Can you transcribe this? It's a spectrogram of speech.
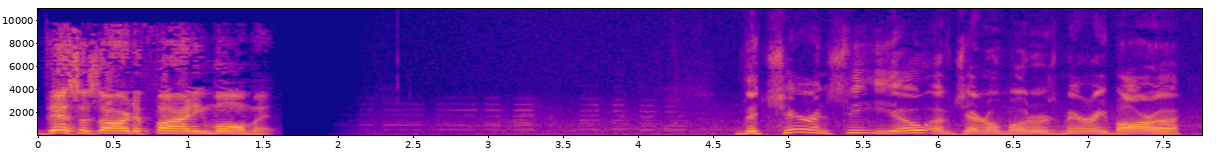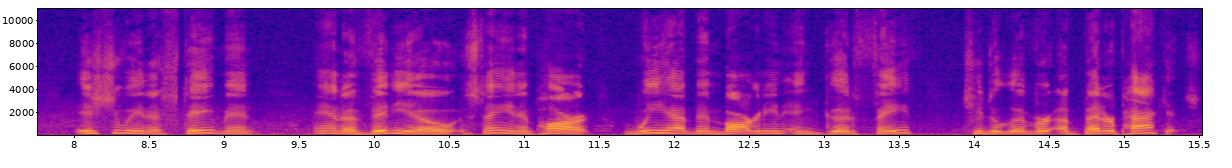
This is our defining moment. The chair and CEO of General Motors, Mary Barra, issuing a statement and a video saying in part, we have been bargaining in good faith to deliver a better package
